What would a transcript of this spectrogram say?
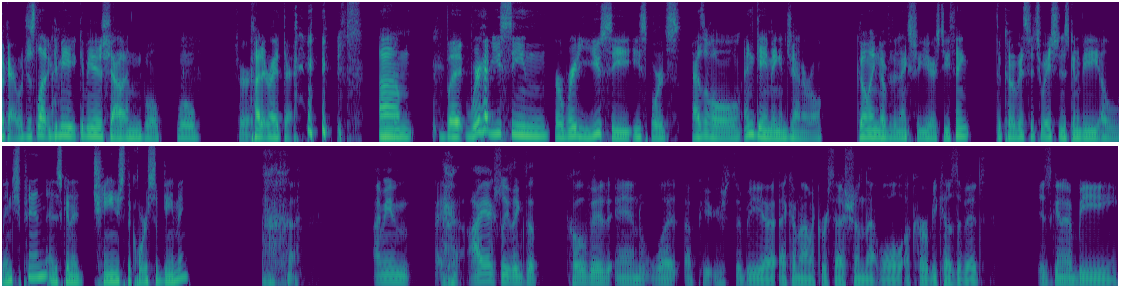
Okay, well just let give me give me a shout and we'll we'll Sure. cut it right there. um but where have you seen or where do you see esports as a whole and gaming in general going over the next few years? Do you think the COVID situation is going to be a linchpin and it's going to change the course of gaming? I mean, I, actually think that COVID and what appears to be an economic recession that will occur because of it is going to be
